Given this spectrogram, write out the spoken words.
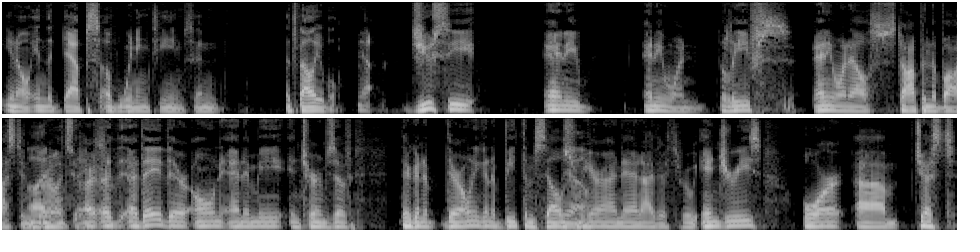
you know, in the depths of winning teams, and that's valuable. Yeah. Do you see any anyone, the Leafs, anyone else stopping the Boston I don't Bruins? Are, so. are, are they their own enemy in terms of they're gonna they're only gonna beat themselves from here on in, either through injuries or um, just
